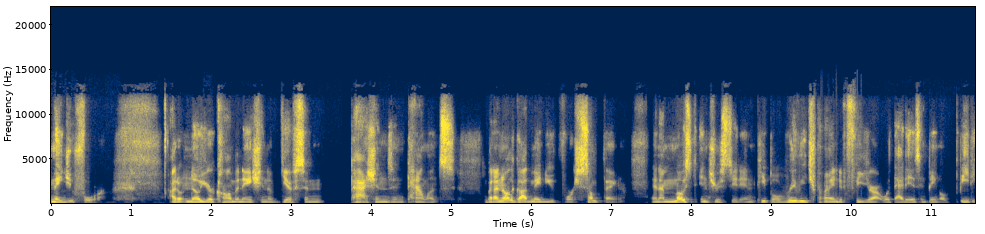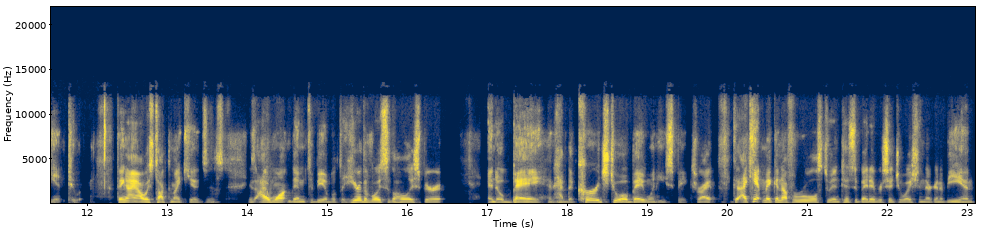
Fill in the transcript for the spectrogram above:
made you for. I don't know your combination of gifts and passions and talents but I know that God made you for something. And I'm most interested in people really trying to figure out what that is and being obedient to it. Thing I always talk to my kids is, is I want them to be able to hear the voice of the Holy Spirit and obey and have the courage to obey when he speaks, right? I can't make enough rules to anticipate every situation they're going to be in.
